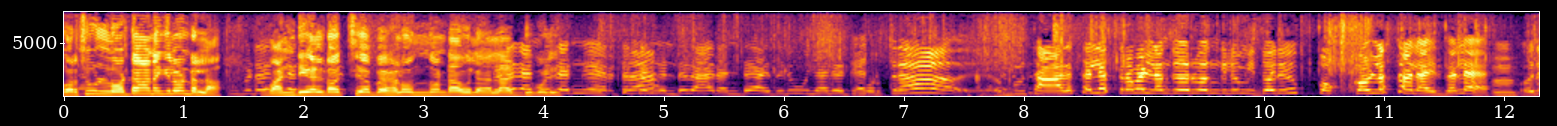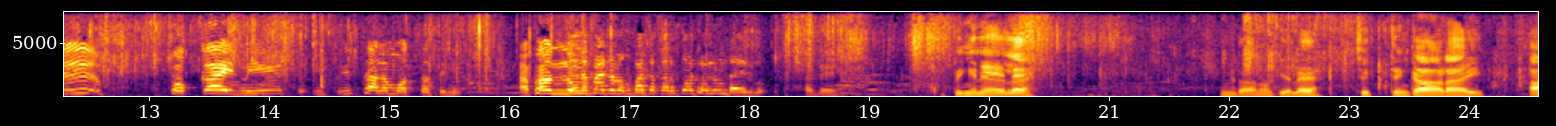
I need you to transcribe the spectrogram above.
കുറച്ച് ഉള്ളോട്ടാണെങ്കിലും ഉണ്ടല്ലോ. വണ്ടികളുടെ ഒച്ച ബഹളം ഒന്നും ഉണ്ടാവില്ല നല്ല അടിപൊളി. എത്ര ഉം, എത്ര വെള്ളം കയറുമെങ്കിലും ഇതൊരു പൊക്കമുള്ള സ്ഥലമായിരുന്നു അല്ലേ? ഒരു പൊക്കായിരുന്നു ഈ ഈ സ്ഥലം മൊത്തത്തിൽ. അപ്പൊ ഒന്നും പച്ചക്കറി തോട്ടം ഉണ്ടായിരുന്നു. അതെ. ഇപ്പൊ ഇങ്ങനെയല്ലേ എന്താ നോക്കിയല്ലേ? ചുറ്റും കാടായി. ആ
